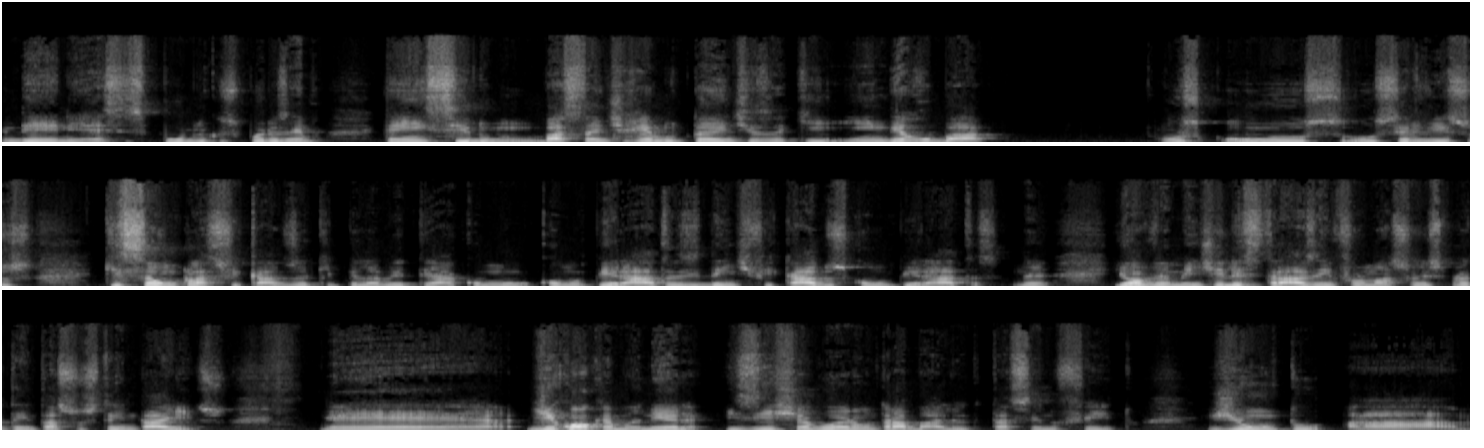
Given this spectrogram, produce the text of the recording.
DNS públicos, por exemplo, têm sido bastante relutantes aqui em derrubar os, os, os, serviços que são classificados aqui pela BTA como, como piratas, identificados como piratas, né? E obviamente eles trazem informações para tentar sustentar isso. É, de qualquer maneira, existe agora um trabalho que está sendo feito junto à,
